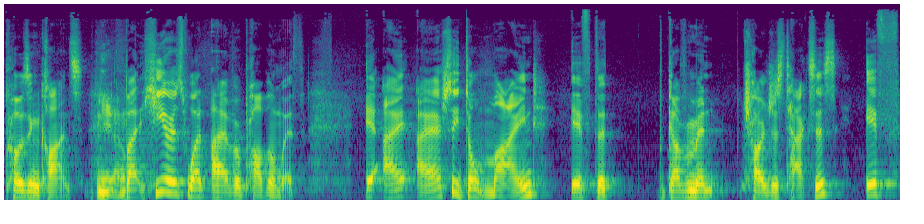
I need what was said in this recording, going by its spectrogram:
pros and cons. Yeah. But here's what I have a problem with. I, I actually don't mind if the government charges taxes if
